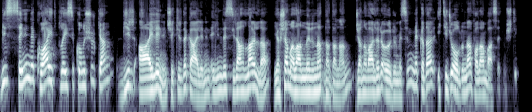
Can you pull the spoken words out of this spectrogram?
Biz seninle Quiet Place'i konuşurken bir ailenin, çekirdek ailenin elinde silahlarla yaşam alanlarına dadanan canavarları öldürmesinin ne kadar itici olduğundan falan bahsetmiştik.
